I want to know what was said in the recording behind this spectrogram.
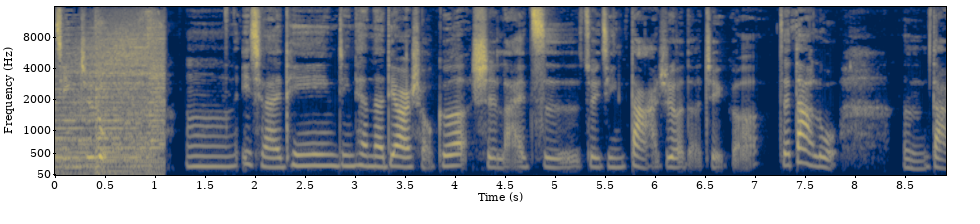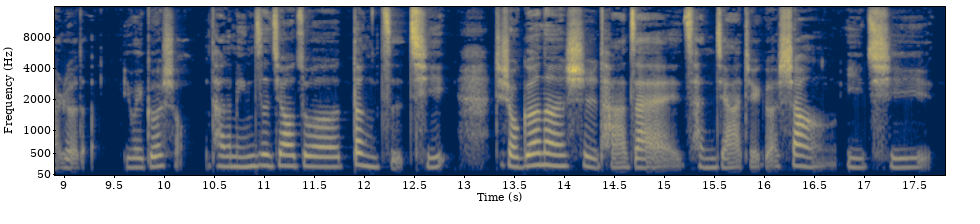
经之路。嗯，一起来听今天的第二首歌，是来自最近大热的这个在大陆嗯大热的一位歌手，他的名字叫做邓紫棋。这首歌呢是他在参加这个上一期《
